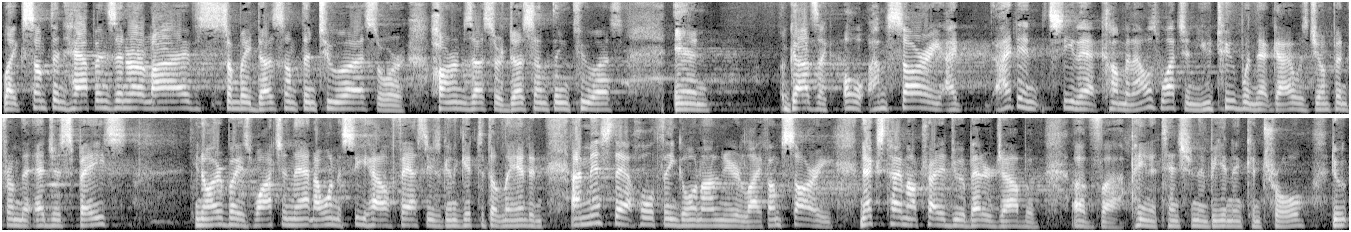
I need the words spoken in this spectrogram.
Like something happens in our lives, somebody does something to us or harms us or does something to us, and God's like, oh, I'm sorry, I, I didn't see that coming. I was watching YouTube when that guy was jumping from the edge of space. You know, everybody's watching that, and I want to see how fast he's going to get to the land. And I missed that whole thing going on in your life. I'm sorry. Next time, I'll try to do a better job of, of uh, paying attention and being in control. Do,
